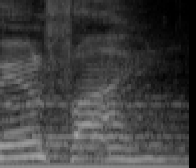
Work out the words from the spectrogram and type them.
in fine.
